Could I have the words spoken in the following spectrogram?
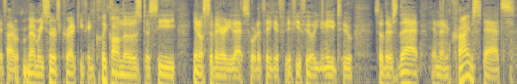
if I memory serves correct, you can click on those to see, you know, severity, that sort of thing, if, if you feel you need to. So there's that. And then crime stats.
